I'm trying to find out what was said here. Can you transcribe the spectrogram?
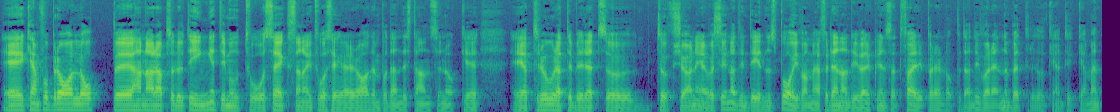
Eh, kan få bra lopp. Eh, han har absolut inget emot 2,6. Han har ju två segrar i raden på den distansen. Och eh, Eh, jag tror att det blir rätt så tuff körning. Det var synd att inte Edensborg var med. För den hade ju verkligen satt färg på det här loppet. Det hade ju varit ännu bättre då kan jag tycka. Men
